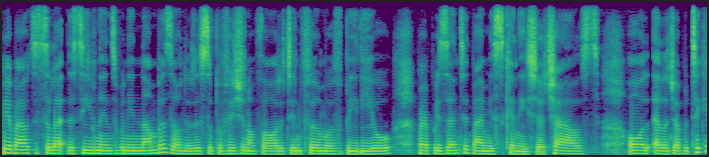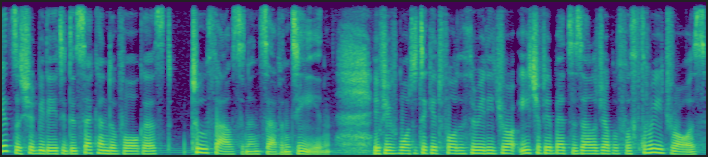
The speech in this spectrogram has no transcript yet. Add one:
We're about to select this evening's winning numbers under the supervision of the auditing firm of BDO, represented by Miss Kenisha Charles. All eligible tickets should be dated the 2nd of August 2017. If you've bought a ticket for the 3D draw, each of your bets is eligible for three draws.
